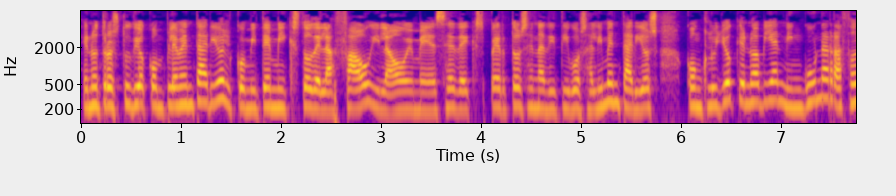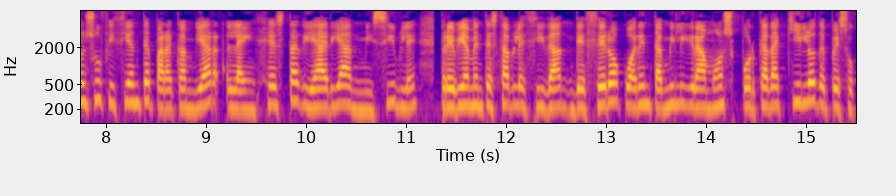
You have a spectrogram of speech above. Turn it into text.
En otro estudio complementario, el Comité Mixto de la FAO y la OMS de expertos en aditivos alimentarios concluyó que no había ninguna razón suficiente para cambiar la ingesta diaria admisible previamente establecida de 0 a 40 miligramos por cada kilo de peso.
